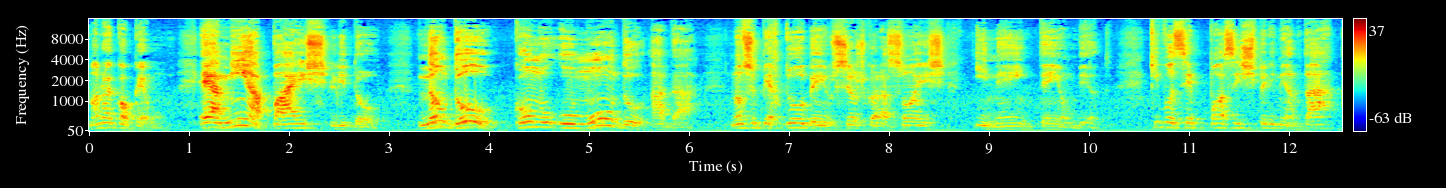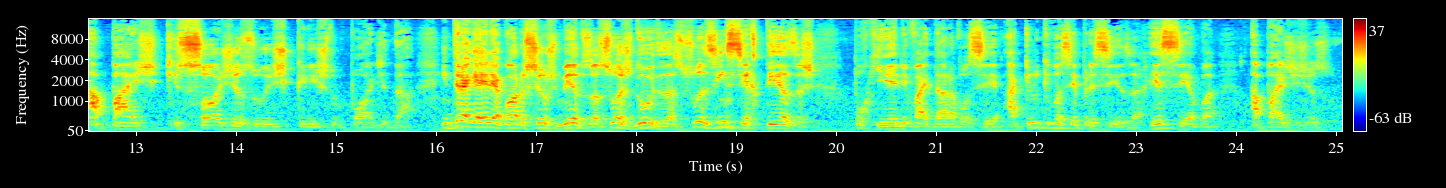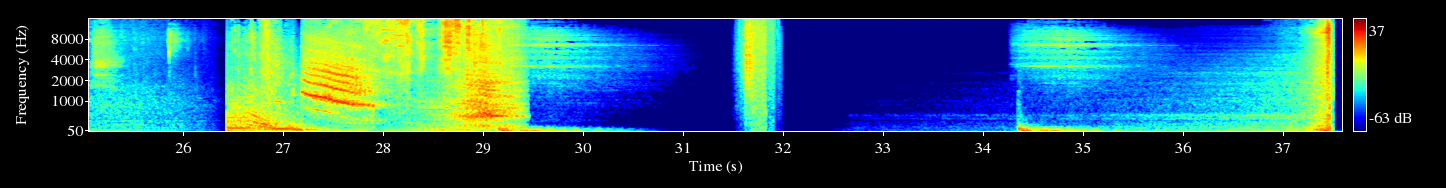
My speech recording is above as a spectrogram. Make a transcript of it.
Mas não é qualquer uma. É a minha paz lhe dou. Não dou como o mundo a dá. Não se perturbem os seus corações e nem tenham medo que você possa experimentar a paz que só Jesus Cristo pode dar. Entregue a Ele agora os seus medos, as suas dúvidas, as suas incertezas, porque Ele vai dar a você aquilo que você precisa. Receba a paz de Jesus.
